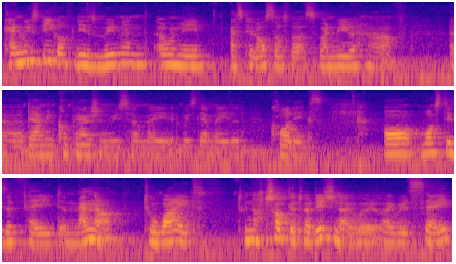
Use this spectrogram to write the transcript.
Can we speak of these women only as philosophers when we have uh, them in comparison with their male, with their male colleagues? Or was this a fate, a manner to write, to not shock the tradition, I will, I will say,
